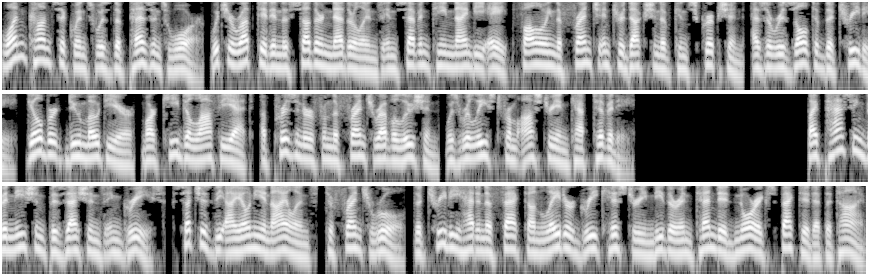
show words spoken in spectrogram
One consequence was the Peasants' War, which erupted in the southern Netherlands in 1798 following the French introduction of conscription. As a result of the treaty, Gilbert du Motier, Marquis de Lafayette, a prisoner from the French Revolution, was released from Austrian captivity. By passing Venetian possessions in Greece, such as the Ionian Islands, to French rule, the treaty had an effect on later Greek history neither intended nor expected at the time.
